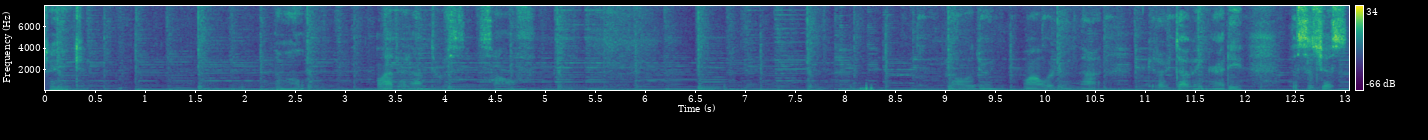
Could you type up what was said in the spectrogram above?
Shank. Then we'll let it untwist itself. While we're doing while we're doing that, get our dubbing ready. This is just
